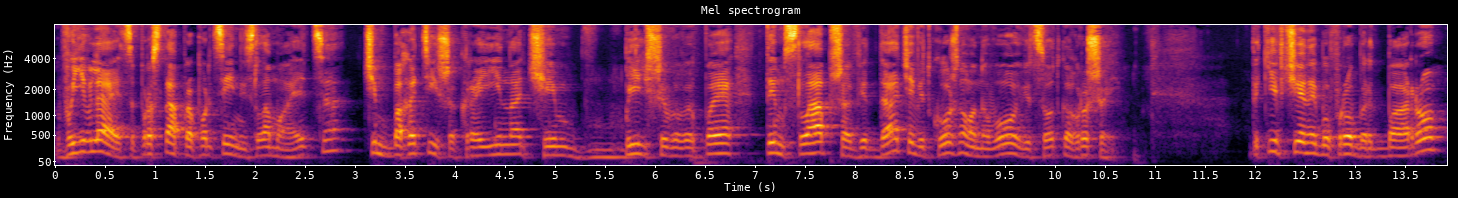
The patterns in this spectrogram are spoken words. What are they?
Виявляється, проста пропорційність ламається. Чим багатіша країна, чим більше ВВП, тим слабша віддача від кожного нового відсотка грошей. Такий вчений був Роберт Барро,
